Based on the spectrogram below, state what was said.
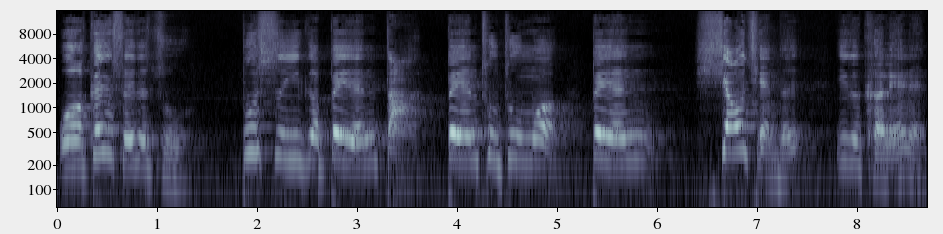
我跟随的主不是一个被人打、被人吐吐沫、被人。消遣的一个可怜人，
